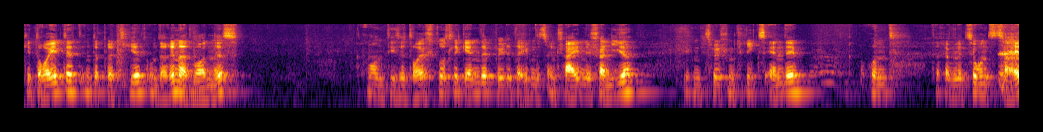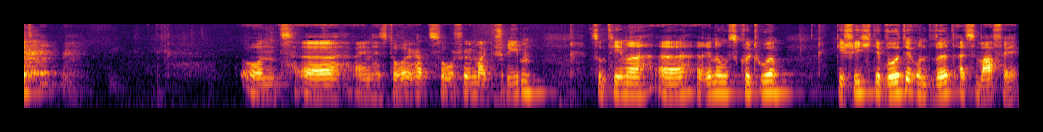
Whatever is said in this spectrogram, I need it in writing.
gedeutet, interpretiert und erinnert worden ist. Und diese Dolchstoßlegende bildet da eben das entscheidende Scharnier eben zwischen Kriegsende und der Revolutionszeit. Und äh, ein Historiker hat so schön mal geschrieben zum Thema äh, Erinnerungskultur, Geschichte wurde und wird als Waffe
